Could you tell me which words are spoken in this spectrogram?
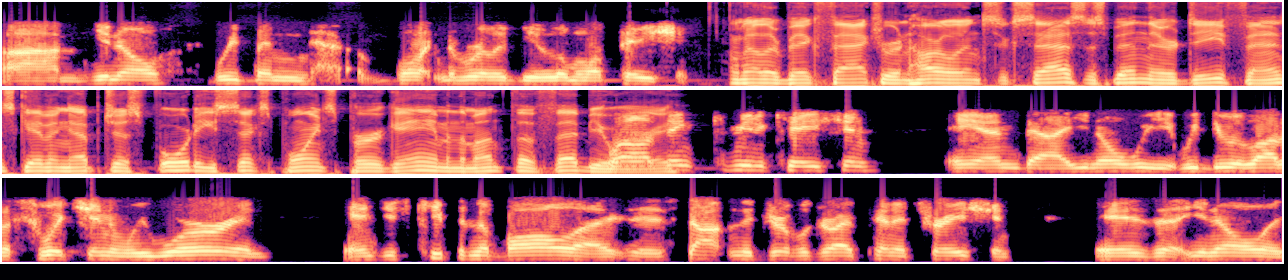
um, you know, we've been wanting to really be a little more patient. Another big factor in Harlan's success has been their defense, giving up just 46 points per game in the month of February. Well, I think communication, and uh, you know, we we do a lot of switching, and we were, and and just keeping the ball, uh, stopping the dribble drive penetration is, uh, you know, a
